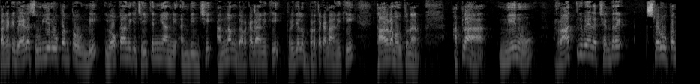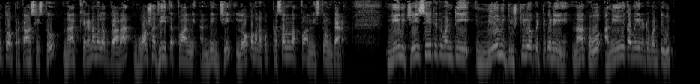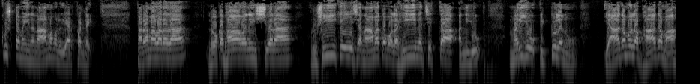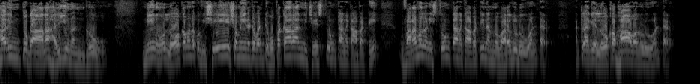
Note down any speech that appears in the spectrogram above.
పగటి వేళ సూర్య రూపంతో ఉండి లోకానికి చైతన్యాన్ని అందించి అన్నం దొరకడానికి ప్రజలు బ్రతకడానికి కారణమవుతున్నాను. అట్లా నేను రాత్రివేళ చంద్ర స్వరూపంతో ప్రకాశిస్తూ నా కిరణముల ద్వారా ఓషధీతత్వాన్ని అందించి లోకమునకు ప్రసన్నత్వాన్ని ఇస్తూ ఉంటాను. నేను చేసేటటువంటి మేలు దృష్టిలో పెట్టుకొని నాకు అనేకమైనటువంటి ఉత్కృష్టమైన నామములు ఏర్పడ్డాయి. పరమవరద లోకభావనేశ్వర ఋషీకేశ నామకముల హీన చిత్త అనియు మరియు ఇట్టులను యాగముల భాగమాహరింతుగాన హరియునండ్రు. నేను లోకమునకు విశేషమైనటువంటి ఉపకారాన్ని చేస్తూ ఉంటాను కాబట్టి వరములను ఇస్తూ ఉంటాను కాబట్టి నన్ను వరదుడు అంటారు. అట్లాగే లోకభావనుడు అంటారు.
